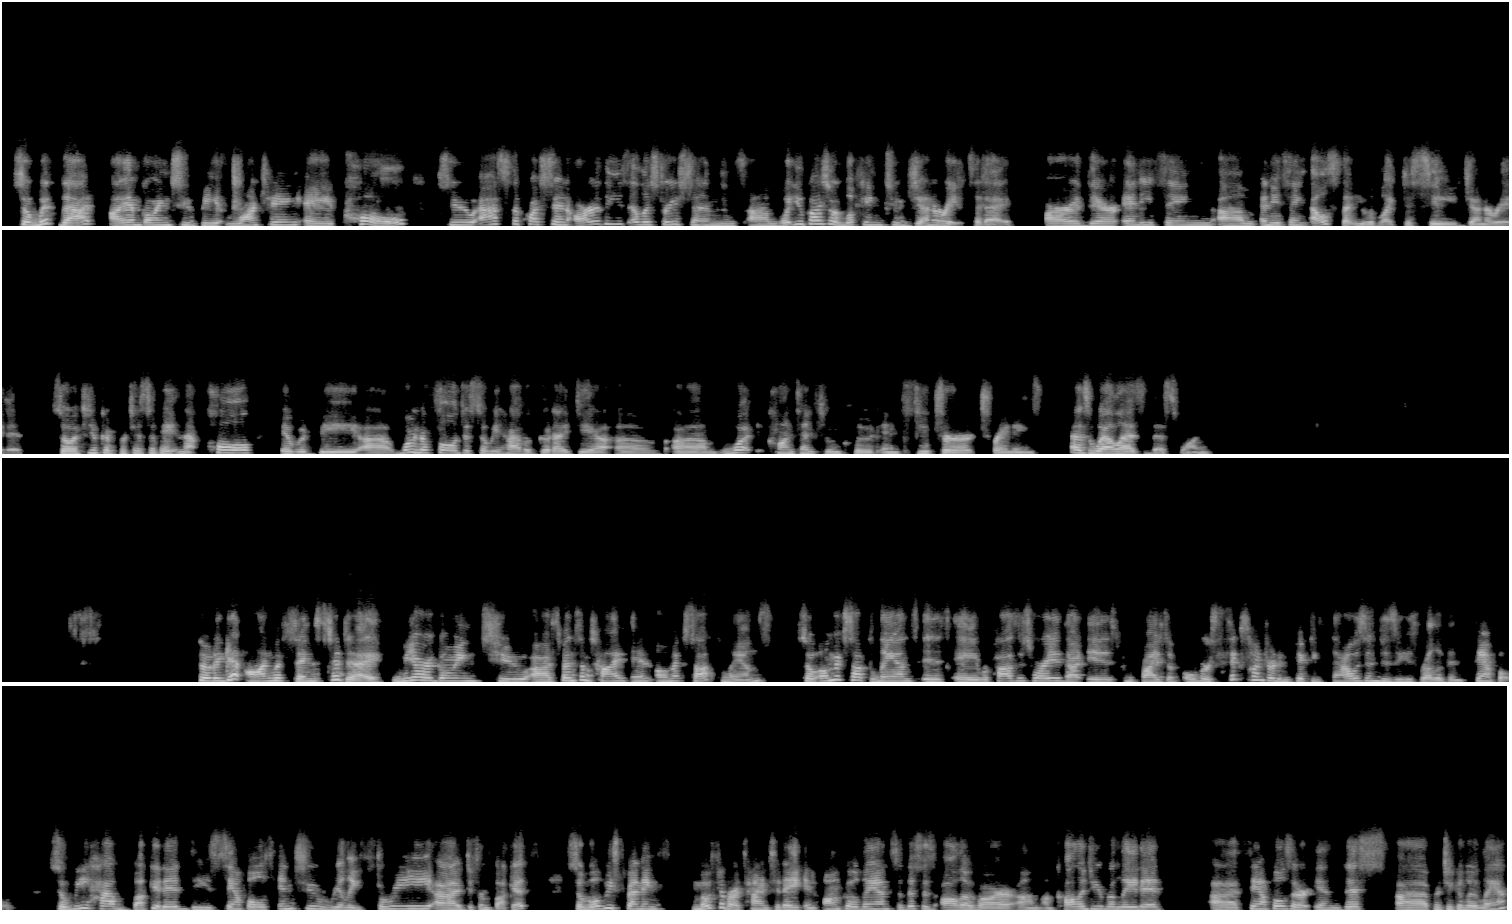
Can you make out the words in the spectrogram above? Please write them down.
So with that, I am going to be launching a poll to ask the question Are these illustrations um, what you guys are looking to generate today? Are there anything um, anything else that you would like to see generated? So if you could participate in that poll, it would be uh, wonderful just so we have a good idea of um, what content to include in future trainings as well as this one. So to get on with things today, we are going to uh, spend some time in OmicSoft Lands. So OmicSoft Lands is a repository that is comprised of over 650,000 disease relevant samples. So we have bucketed these samples into really three uh, different buckets. So we'll be spending most of our time today in Oncoland. So this is all of our um, oncology related uh, samples that are in this uh, particular land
